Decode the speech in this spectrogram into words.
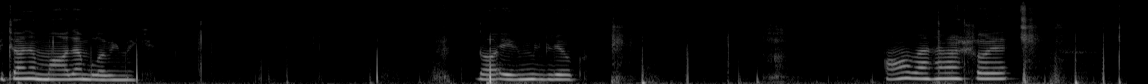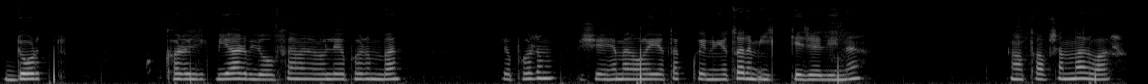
bir tane maden bulabilmek. Daha evimiz bile yok. Ama ben hemen şöyle 4 karelik bir yer bile olsa hemen öyle yaparım ben. Yaparım bir şey hemen oraya yatak koyarım yatarım ilk geceliğine. Ha tavşanlar var.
